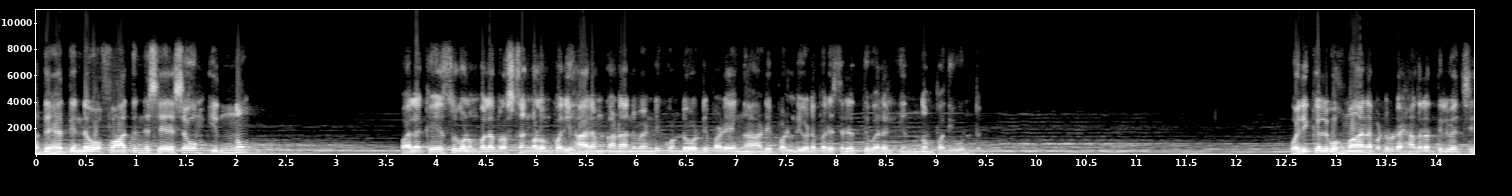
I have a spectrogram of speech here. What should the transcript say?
അദ്ദേഹത്തിന്റെ വഫാത്തിന് ശേഷവും ഇന്നും പല കേസുകളും പല പ്രശ്നങ്ങളും പരിഹാരം കാണാൻ വേണ്ടി കൊണ്ടോട്ടി പഴയങ്ങാടി പള്ളിയുടെ പരിസരത്ത് വരൽ ഇന്നും പതിവുണ്ട്. ഒരിക്കൽ ബഹുമാനപ്പെട്ടവരുടെ ഹദരത്തിൽ വെച്ച്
